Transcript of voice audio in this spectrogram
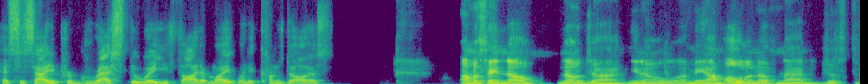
has society progressed the way you thought it might when it comes to all this? I'm gonna say no, no, John. You know, I mean, I'm old enough now to just to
